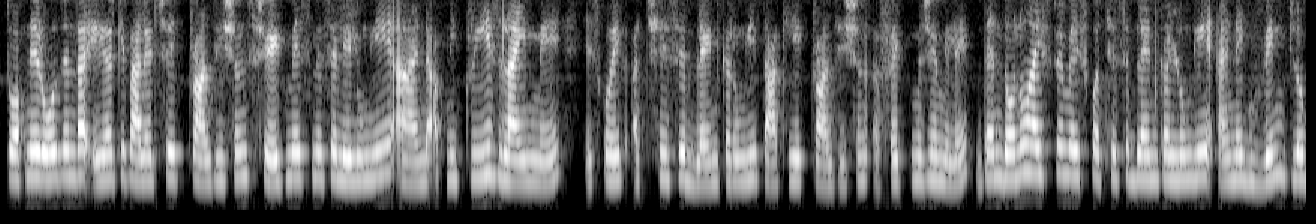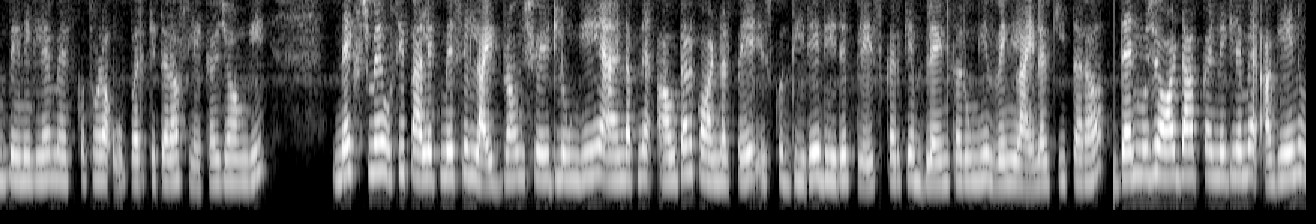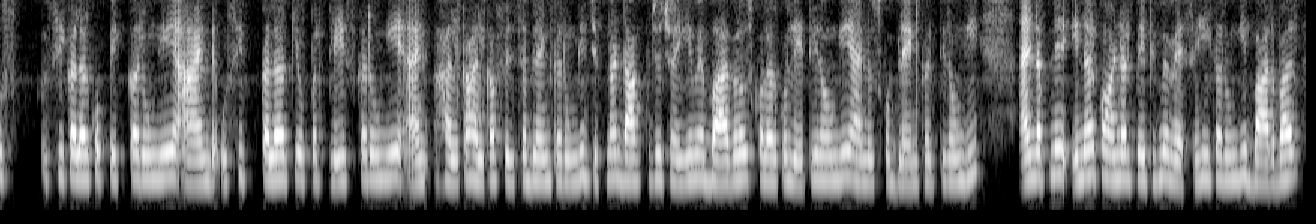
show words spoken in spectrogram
तो अपने रोज़ इन द एयर के पैलेट से एक ट्रांजिशन शेड में इसमें से ले लूँगी एंड अपनी क्रीज लाइन में इसको एक अच्छे से ब्लेंड करूँगी, ताकि एक ट्रांजिशन इफ़ेक्ट मुझे मिले। देन दोनों आइस पे मैं इसको अच्छे से ब्लेंड कर लूँगी एंड एक विंग लुक देने के लिए मैं इसको थोड़ा ऊपर की तरफ़ लेकर जाऊँगी। नेक्स्ट मैं उसी पैलेट में से लाइट ब्राउन शेड लूँगी एंड अपने आउटर कॉर्नर पे इसको धीरे धीरे प्लेस करके ब्लेंड करूँगी विंग लाइनर की तरह। देन मुझे और डार्क करने के लिए मैं अगेन उस, उसी कलर को पिक करूँगी एंड उसी कलर के ऊपर प्लेस करूँगी एंड हल्का हल्का फिर से ब्लेंड करूँगी। जितना डार्क मुझे चाहिए मैं बार बार उस कलर को लेती रहूँगी एंड उसको ब्लेंड करती रहूँगी। एंड अपने इनर कॉर्नर पे भी मैं वैसे ही करूँगी बार बार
